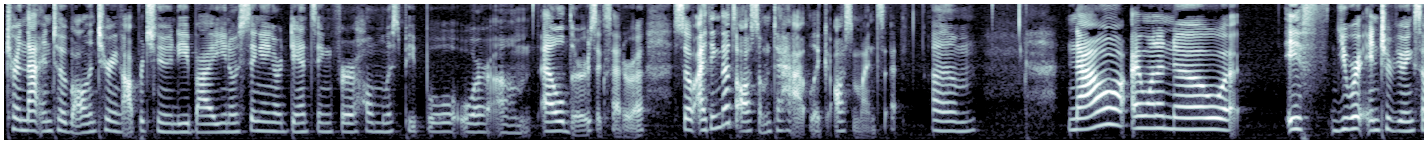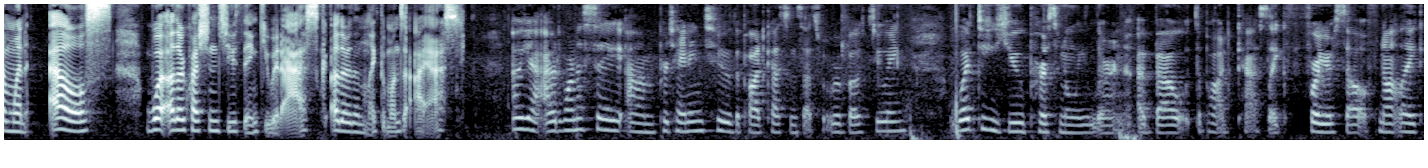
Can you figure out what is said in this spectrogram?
turn that into a volunteering opportunity by, you know, singing or dancing for homeless people or um, elders, etc. So I think that's awesome to have, like awesome mindset. Um, now I want to know if you were interviewing someone else, what other questions do you think you would ask other than like the ones that I asked? Oh yeah, I would want to say um, pertaining to the podcast since that's what we're both doing. What do you personally learn about the podcast, like for yourself? Not like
